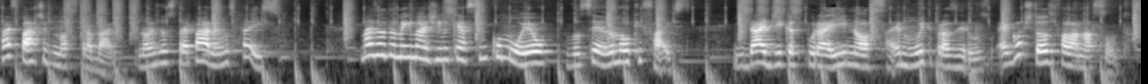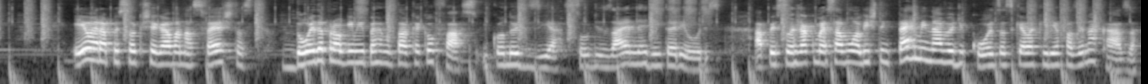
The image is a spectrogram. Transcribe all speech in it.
faz parte do nosso trabalho. Nós nos preparamos para isso. Mas eu também imagino que assim como eu, você ama o que faz. E dar dicas por aí, nossa, é muito prazeroso. É gostoso falar no assunto. Eu era a pessoa que chegava nas festas doida para alguém me perguntar o que é que eu faço. E quando eu dizia, sou designer de interiores, a pessoa já começava uma lista interminável de coisas que ela queria fazer na casa.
